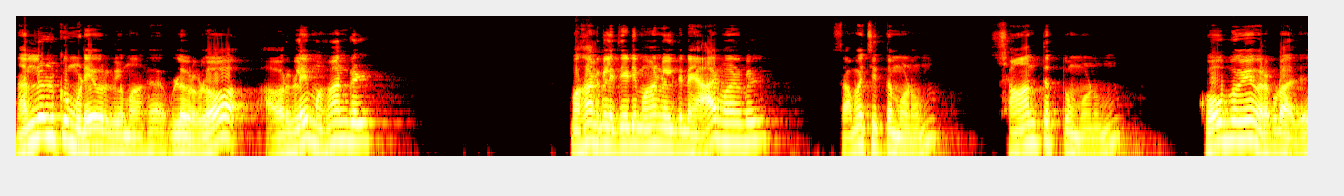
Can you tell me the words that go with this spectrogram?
நல்லொழுக்கம் உடையவர்களுமாக உள்ளவர்களோ அவர்களே மகான்கள். மகான்களை தேடி மகான்களை தேடி யார் மகான்கள்? சமச்சித்தமனும் சாந்தத்துவமனும் கோபமே வரக்கூடாது.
